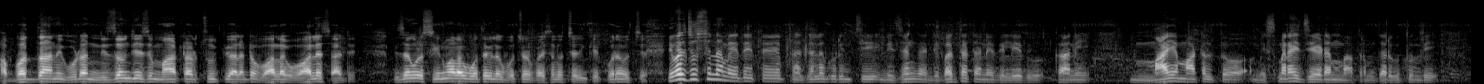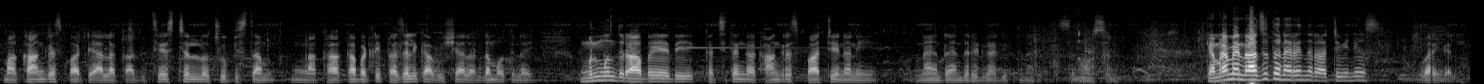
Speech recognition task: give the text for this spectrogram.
అబద్ధాన్ని కూడా నిజం చేసి మాట్లాడి చూపించాలంటే వాళ్ళకి వాళ్ళే సాటి. నిజం కూడా సినిమాలకు పోతే వీళ్ళకి వచ్చాడు పైసలు వచ్చేది ఇంకెక్కువనే వచ్చేది. ఇవాళ చూస్తున్నాం ఏదైతే ప్రజల గురించి నిజంగా నిబద్ధత అనేది లేదు కానీ మాయ మాటలతో మిస్మరైజ్ చేయడం మాత్రం జరుగుతుంది. మా కాంగ్రెస్ పార్టీ అలా కాదు చేష్టల్లో చూపిస్తాం. మా కా- కాబట్టి ప్రజలకి ఆ విషయాలు అర్థమవుతున్నాయి. మున్ముందు రాబోయేది ఖచ్చితంగా కాంగ్రెస్ పార్టీనని నాయన రేందర్ రెడ్డి గారు చెప్తున్నారు. కెమెరామెన్ రాజుతో నరేంద్ర ఆర్టీవీ న్యూస్ వరంగల్.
